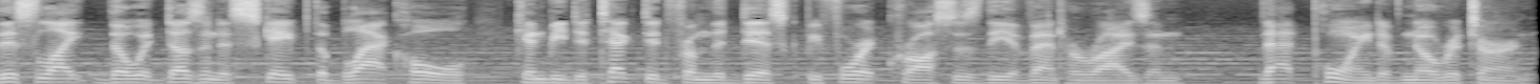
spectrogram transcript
This light, though it doesn't escape the black hole, can be detected from the disk before it crosses the event horizon, that point of no return.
